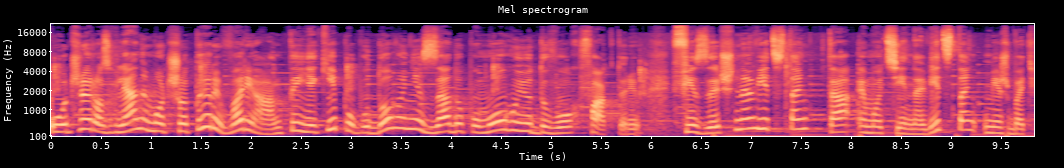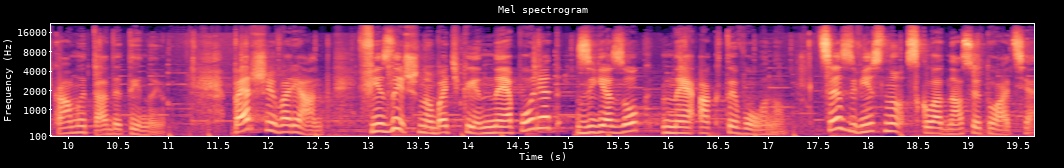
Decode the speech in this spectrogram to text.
Отже, розглянемо чотири варіанти, які побудовані за допомогою двох факторів: фізична відстань та емоційна відстань між батьками та дитиною. Перший варіант: фізично батьки не поряд, зв'язок не активовано. Це, звісно, складна ситуація.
